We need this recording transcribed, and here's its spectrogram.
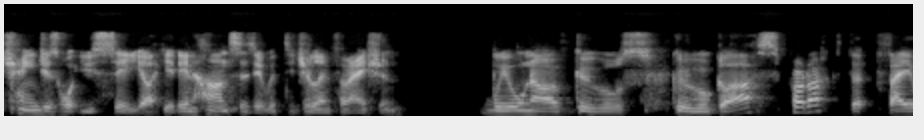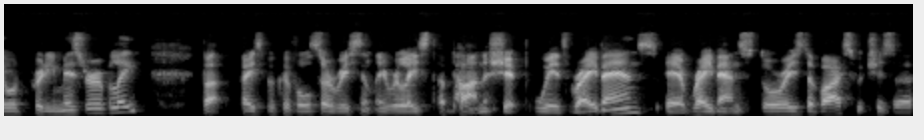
changes what you see, like it enhances it with digital information we all know of Google's Google Glass product that failed pretty miserably. But Facebook have also recently released a partnership with Ray-Bans, their Ray-Ban Stories device, which is a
